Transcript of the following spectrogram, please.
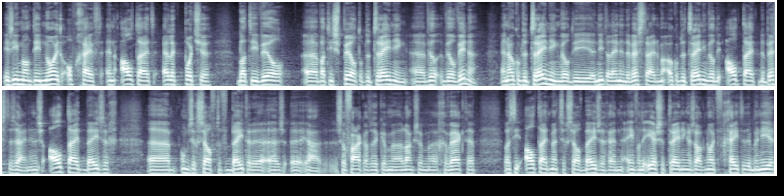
is iemand die nooit opgeeft en altijd elk potje wat hij wil, wat hij speelt op de training, wil, wil winnen. En ook op de training wil hij, eh, niet alleen in de wedstrijden, maar ook op de training wil hij altijd de beste zijn. En is altijd bezig eh, om zichzelf te verbeteren. Eh, ja, zo vaak als ik hem eh, gewerkt heb, was hij altijd met zichzelf bezig. En een van de eerste trainingen zal ik nooit vergeten, de manier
